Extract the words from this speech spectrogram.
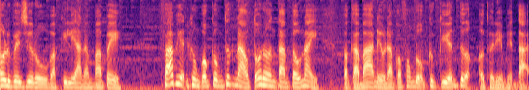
Olivier Giroud và Kylian Mbappe. Pháp hiện không có công thức nào tốt hơn tam tấu này và cả ba đều đang có phong độ cực kỳ ấn tượng ở thời điểm hiện tại.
